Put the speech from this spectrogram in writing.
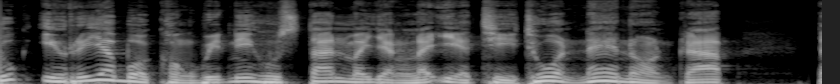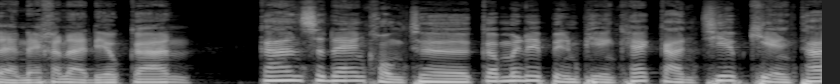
ทุกอิริยาบถของวิทนีย์ฮูสตันมาอย่างละเอียดถี่ถ้วนแน่นอนครับ แต่ในขณะเดียวกัน การแสดงของเธอก็ไม่ได้เป็นเพียงแค่การเทียบเคียงท่า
